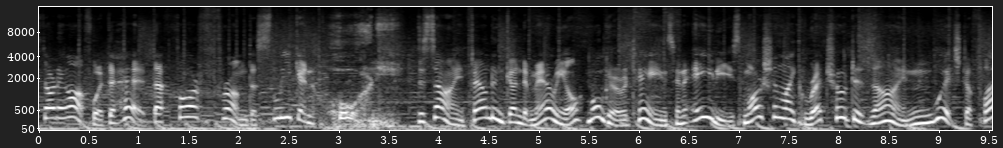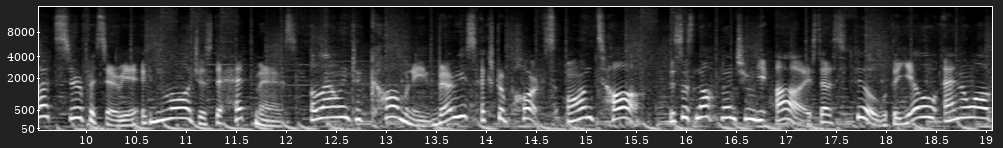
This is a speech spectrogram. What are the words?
starting off with the head that far from the sleek and horny design found in Gundam Aerial, Moger retains an 80s Martian-like retro design in which the flat surface area enlarges the head mass, allowing to accommodate various extra parts on top. This is not mentioning the eyes that is filled with the yellow analog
